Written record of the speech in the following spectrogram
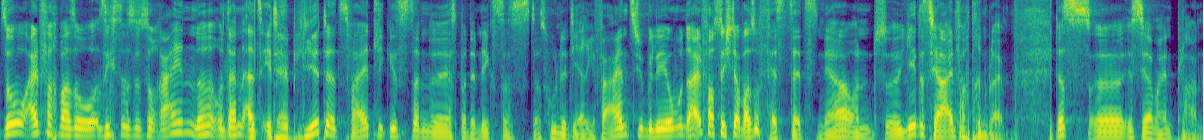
so einfach mal so, sich so, so rein, ne? Und dann als etablierter Zweitligist dann äh, erstmal demnächst das, das 100-jährige Vereinsjubiläum und einfach sich da mal so festsetzen, ja? Und äh, jedes Jahr einfach drin bleiben. Das äh, ist ja mein Plan.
